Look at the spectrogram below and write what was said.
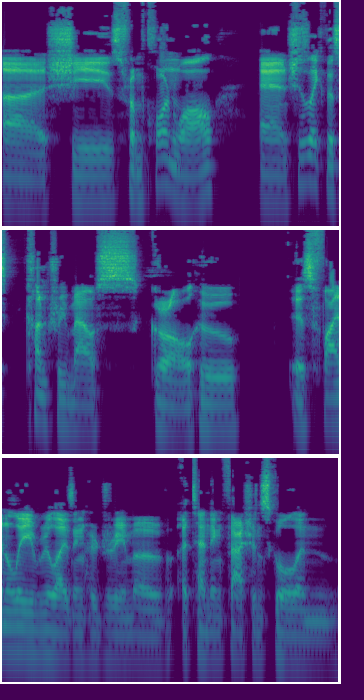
Uh, she's from Cornwall, and she's like this country mouse girl who is finally realizing her dream of attending fashion school in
